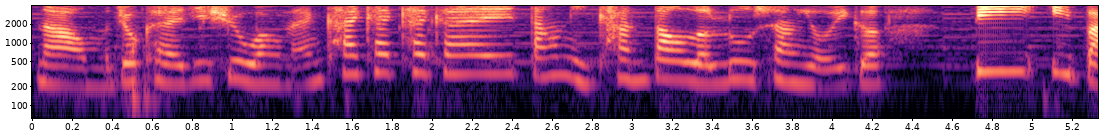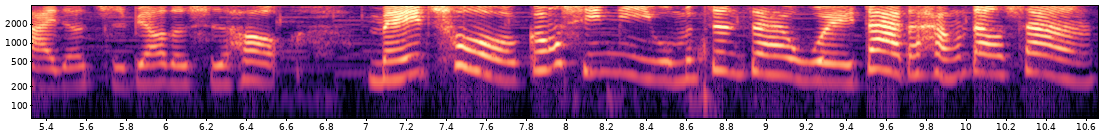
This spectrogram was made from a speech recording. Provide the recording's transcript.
那我们就可以继续往南开开开开。当你看到了路上有一个 B 一百的指标的时候，没错，恭喜你，我们正在伟大的航道上。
